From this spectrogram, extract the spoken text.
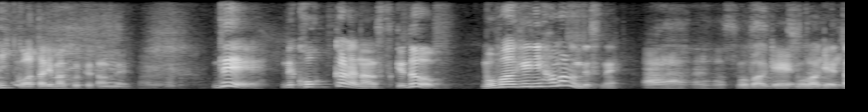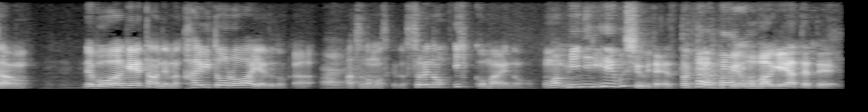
日光当たりまくってたんで。ででこっからなんですけどモバゲーにはまるんですね。どああなるほど。モバゲーモバゲータウン。でモバゲータウンでまあ怪盗ロワイヤルとかあったと思うんですけどそれの一個前のほんまミニゲーム集みたいな時は僕モバゲーやってて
